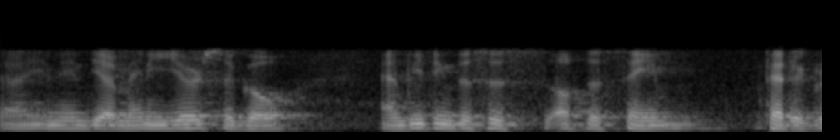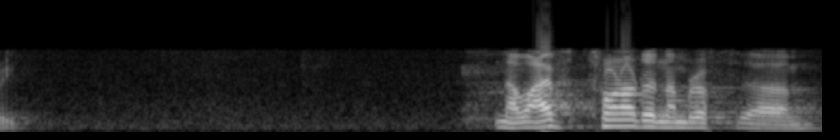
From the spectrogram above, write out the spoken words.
uh, in India many years ago, and we think this is of the same pedigree. Now, I've thrown out a number of um,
